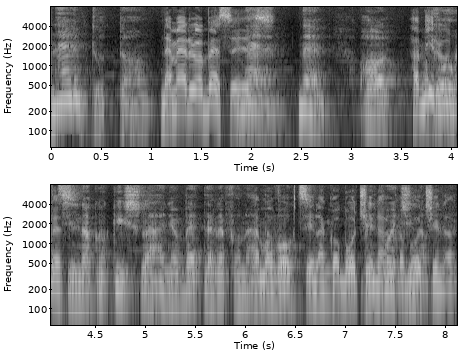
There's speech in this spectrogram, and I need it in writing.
nem tudtam. Nem erről beszélsz? Nem, nem. A, hát miről a Vokcinak a kislánya betelefonált. Nem a Vokcinak, a Bocsinak, a Bocsinak.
